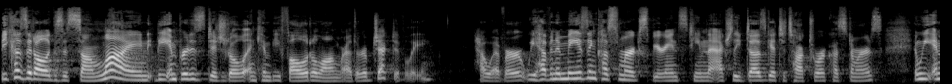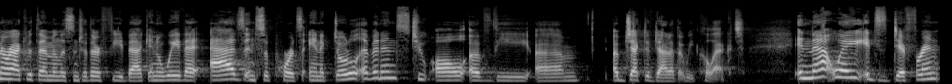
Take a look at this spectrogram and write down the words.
Because it all exists online, the imprint is digital and can be followed along rather objectively. However, we have an amazing customer experience team that actually does get to talk to our customers, and we interact with them and listen to their feedback in a way that adds and supports anecdotal evidence to all of the um, objective data that we collect. In that way, it's different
